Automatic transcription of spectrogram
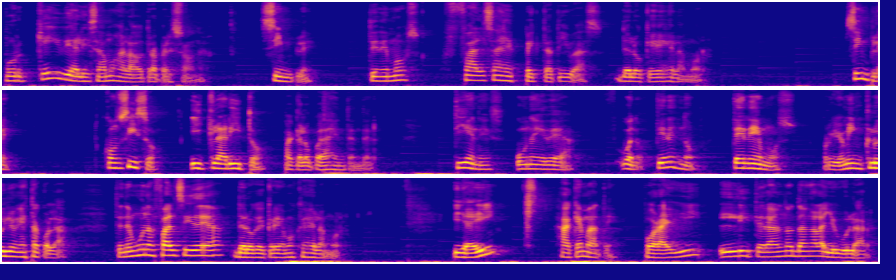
¿por qué idealizamos a la otra persona? Simple. Tenemos falsas expectativas de lo que es el amor. Simple conciso y clarito para que lo puedas entender. Tienes una idea. Bueno, tienes no. Tenemos, porque yo me incluyo en esta cola. Tenemos una falsa idea de lo que creemos que es el amor. Y ahí, jaque mate. Por ahí literal nos dan a la yugular.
